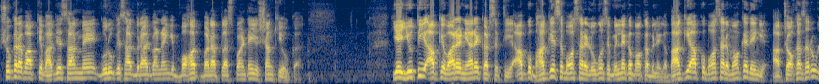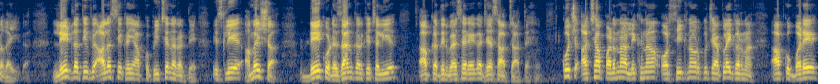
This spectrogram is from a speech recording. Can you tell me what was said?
शुक्र अब आपके भाग्य स्थान में गुरु के साथ विराजमान रहेंगे। बहुत बड़ा प्लस पॉइंट है ये शंख योग का ये युति आपके वारे न्यारे कर सकती है। आपको भाग्य से बहुत सारे लोगों से मिलने का मौका मिलेगा। भाग्य आपको बहुत सारे मौके देंगे। आप चौका ज़रूर लगाइएगा। लेट लतीफे आलस्य कहीं आपको पीछे न रख दे। इसलिए हमेशा डे को डिज़ाइन करके चलिए। आपका दिन वैसे रहेगा जैसा आप चाहते हैं। कुछ अच्छा पढ़ना, लिखना और सीखना और कुछ अप्लाई करना आपको बड़े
